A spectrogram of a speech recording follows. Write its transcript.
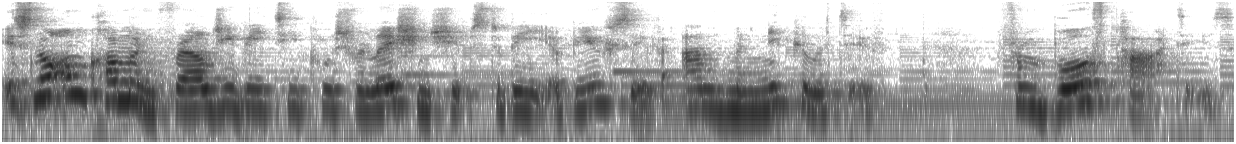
It's not uncommon for LGBT plus relationships to be abusive and manipulative from both parties.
